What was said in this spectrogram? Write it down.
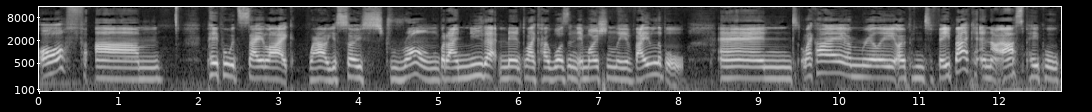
off, um, people would say like, wow, you're so strong. But I knew that meant like I wasn't emotionally available. And like I am really open to feedback and I ask people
